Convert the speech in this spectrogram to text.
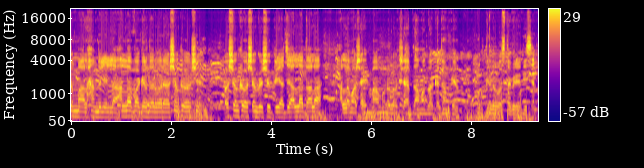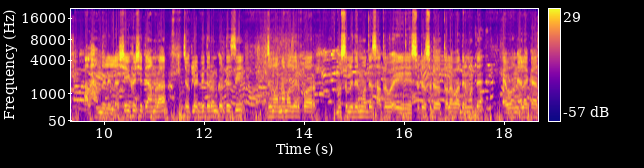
সুম্মা আলহামদুলিল্লাহ। আল্লাহ পাকের দরবারে অসংখ্য অসংখ্য অসংখ্য শুক্রিয়া যে আল্লাহ তালা আল্লামা সাহেব মামুনুল হক সাহেব দামাদ বারকাতমকে মুক্তির ব্যবস্থা করে দিয়েছেন। আলহামদুলিল্লাহ, সেই খুশিতে আমরা চকলেট বিতরণ করতেছি। জুমার নামাজের পর মুসল্লিদের মধ্যে, ছাত্র এই ছোট ছোট তোলাবাদের মধ্যে এবং এলাকার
